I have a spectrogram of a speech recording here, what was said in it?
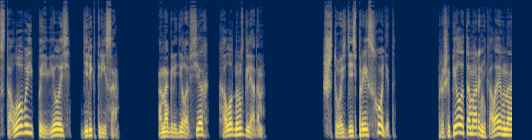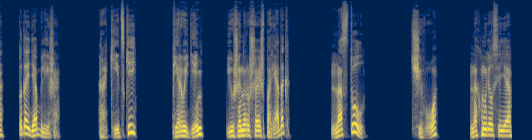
В столовой появилась директриса. Она глядела всех холодным взглядом. «Что здесь происходит?» Прошипела Тамара Николаевна, подойдя ближе. «Ракицкий? Первый день? И уже нарушаешь порядок? На стул!» «Чего?» — нахмурился я.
